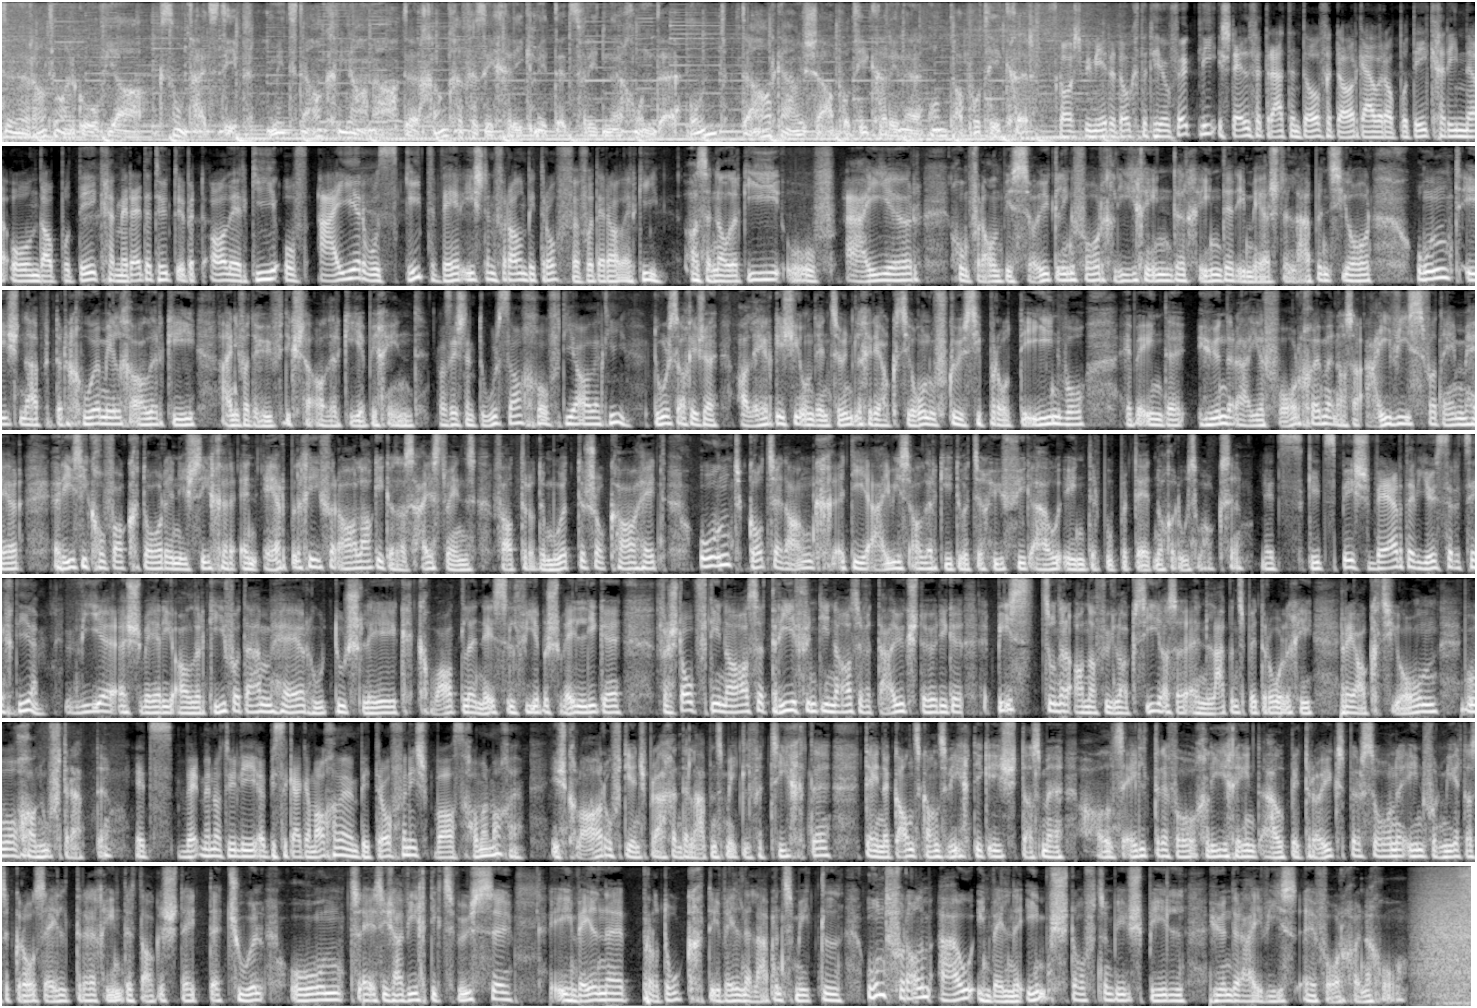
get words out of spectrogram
Der Radio Argovia Gesundheitstipp mit der Aquilana, der Krankenversicherung mit den zufriedenen Kunden und der aargauischen Apothekerinnen und Apotheker. Das Gast bei mir der Dr. Theo Vöckli, stellvertretend hier für die Aargauer Apothekerinnen und Apotheker. Wir reden heute über die Allergie auf Eier, die es gibt. Wer ist denn vor allem betroffen von der Allergie? Also eine Allergie auf Eier kommt vor allem bei Säuglingen vor, Kleinkinder, Kinder im ersten Lebensjahr und ist neben der Kuhmilchallergie eine der häufigsten Allergien bei Kindern. Was ist denn die Ursache auf diese Allergie? Die Ursache ist eine allergische und entzündliche Reaktion auf gewisse Proteine, die eben in den Hühnereiern vorkommen, also Eiweiß von dem her. Risikofaktoren ist sicher eine erbliche Veranlagung, also das heißt, wenn es Vater oder Mutter schon gehabt hat und und Gott sei Dank, die Eiweißallergie tut sich häufig auch in der Pubertät nachher auswachsen. Jetzt gibt es Beschwerden. Wie äußert sich die? Wie eine schwere Allergie von dem her. Hautausschläge, Quadeln, Nesselfieber, Schwellungen, verstopfte Nase, triefende Nase, Verdauungsstörungen bis zu einer Anaphylaxie, also eine lebensbedrohliche Reaktion, die auftreten kann. Jetzt wird man natürlich etwas dagegen machen, wenn man betroffen ist. Was kann man machen? Ist klar, auf die entsprechenden Lebensmittel verzichten. Denen ganz, ganz wichtig ist, dass man als Eltern von Kleinkindern auch Betreuungspersonen informiert, also Grosseltern, Kindertagesstätten, die Schule. Und es ist auch wichtig zu wissen, in welchen Produkten, in welchen Lebensmitteln und vor allem auch in welchen Impfstoff zum Beispiel Hühnereiweiß äh, vorkommen können.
